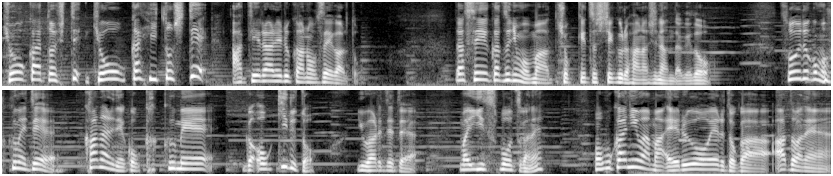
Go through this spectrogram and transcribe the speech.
強化として強化費として当てられる可能性があると。だから生活にもまあ直結してくる話なんだけどそういうとこも含めてかなりねこう革命が起きると言われててまあ e スポーツがね。他にはまあ LOL とかあとはね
